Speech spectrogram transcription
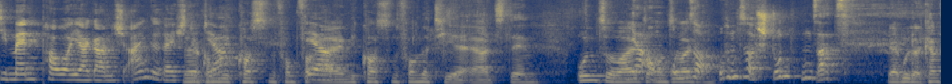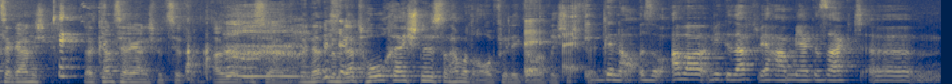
die Manpower ja gar nicht Ja, eingerechnet. da kommen Ja, die Kosten vom Verein, die Kosten von der Tierärztin und so weiter ja und so weiter. unser, unser Stundensatz. Ja gut, das kannst du ja gar nicht, das kannst ja gar nicht beziffern. Also das ist ja, wenn du, wenn du ja- das hochrechnest, dann haben wir draufgelegt, aber richtig Äh, fett. Genau, so. Aber wie gesagt, wir haben ja gesagt, ähm,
